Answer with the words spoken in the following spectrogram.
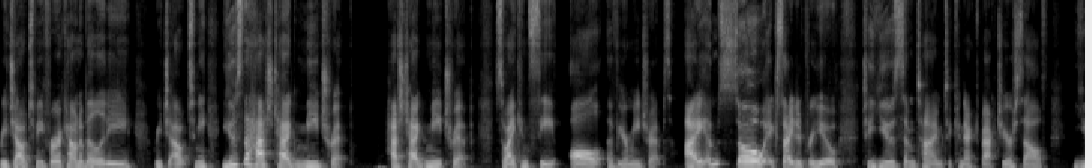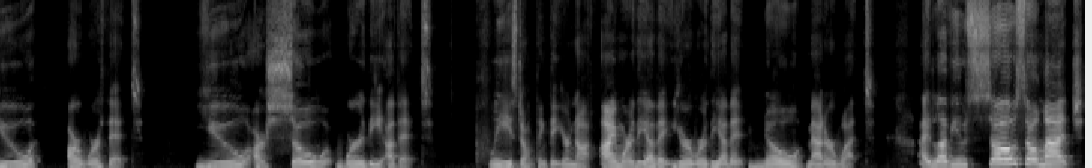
Reach out to me for accountability. Reach out to me. Use the hashtag me trip, hashtag me trip, so I can see all of your me trips. I am so excited for you to use some time to connect back to yourself. You are worth it. You are so worthy of it. Please don't think that you're not. I'm worthy of it. You're worthy of it, no matter what. I love you so, so much.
